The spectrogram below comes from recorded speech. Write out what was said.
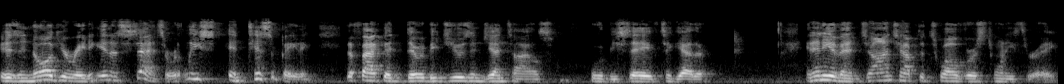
is inaugurating in a sense or at least anticipating the fact that there would be Jews and Gentiles who would be saved together. In any event, John chapter 12 verse 23.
